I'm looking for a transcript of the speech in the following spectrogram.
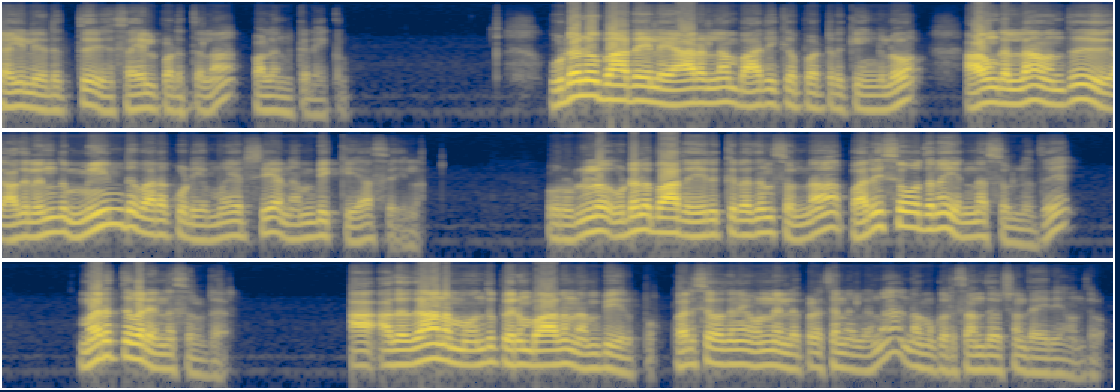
கையில் எடுத்து செயல்படுத்தலாம். பலன் கிடைக்கும். உடல் உபாதையில் யாரெல்லாம் பாதிக்கப்பட்டிருக்கீங்களோ அவங்கெல்லாம் வந்து அதிலிருந்து மீண்டு வரக்கூடிய முயற்சியை நம்பிக்கையாக செய்யலாம். ஒரு உள்ள உடல் உபாதை இருக்கிறதுன்னு சொன்னால் பரிசோதனை என்ன சொல்லுது? மருத்துவர் என்ன சொல்கிறார் அதை தான் நம்ம வந்து பெரும்பாலும் நம்பி இருப்போம். பரிசோதனை ஒன்றும் இல்லை பிரச்சனை இல்லைன்னா நமக்கு ஒரு சந்தோஷம் தைரியம் வந்துடும்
